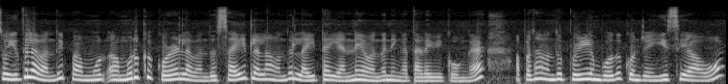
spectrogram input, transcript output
ஸோ இதில் வந்து இப்போ மு முறுக்கு குழலில் வந்து சைட்லலாம் வந்து லைட்டாக எண்ணெயை வந்து நீங்கள் தடவிக்கோங்க. அப்போ தான் வந்து பிழியும் போது கொஞ்சம் ஈஸியாகவும்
